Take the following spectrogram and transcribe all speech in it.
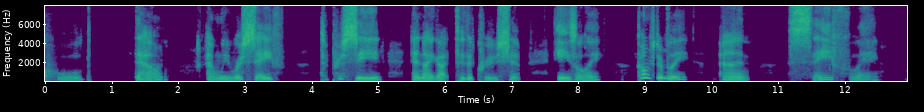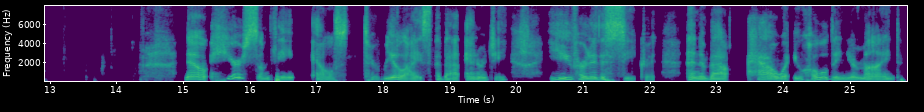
cooled down and we were safe to proceed. And I got to the cruise ship easily comfortably and safely. Now, here's something else to realize about energy. You've heard of the secret and about how what you hold in your mind,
